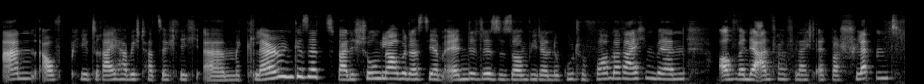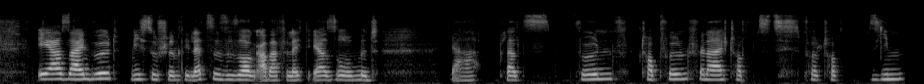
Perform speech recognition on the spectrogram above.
an. Auf P3 habe ich tatsächlich äh, McLaren gesetzt, weil ich schon glaube, dass die am Ende der Saison wieder eine gute Form erreichen werden. Auch wenn der Anfang vielleicht etwas schleppend eher sein wird. Nicht so schlimm wie letzte Saison, aber vielleicht eher so mit, ja, Platz 5, Top 5 vielleicht, Top, Top 7,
